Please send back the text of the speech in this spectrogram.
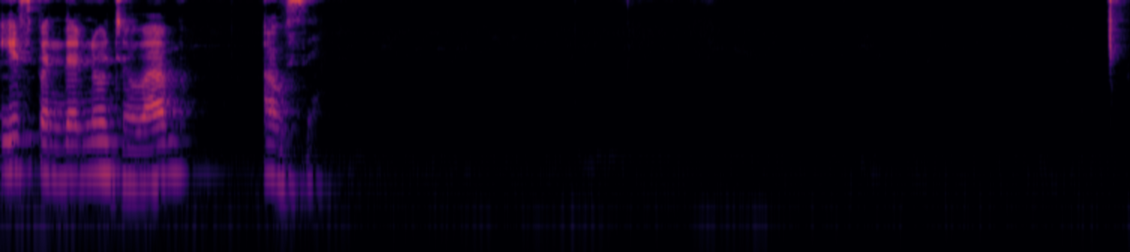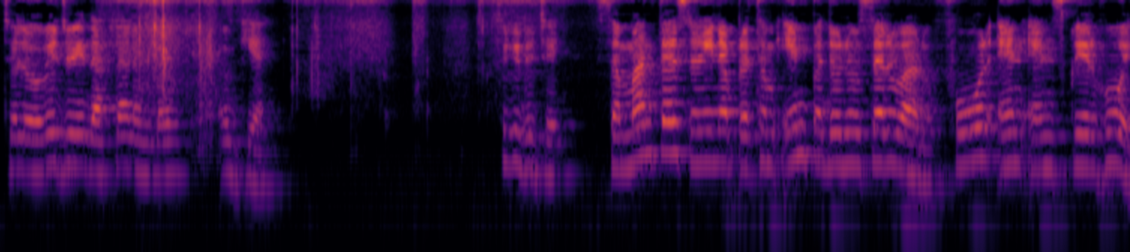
એસ પંદરનો જવાબ આવશે. ચલો હવે જોઈએ દાખલા નંબર અગિયાર. શું કીધું છે? સમાંતર શ્રેણીના પ્રથમ એન પદોનો સરવાળો ફોર એન એન સ્ક્વેર હોય,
